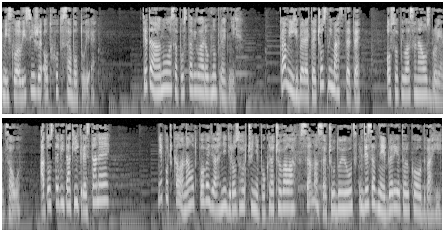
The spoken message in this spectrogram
Mysleli si, že odchod sabotuje. Teta Anula sa postavila rovno pred nich. Kam ich berete? Čo s nima chcete? Osopila sa na ozbrojencov. A to ste vy taký krestané? Nepočkala na odpoveď a hneď rozhorčene pokračovala, sama sa čudujúc, kde sa v nej berie toľko odvahy.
